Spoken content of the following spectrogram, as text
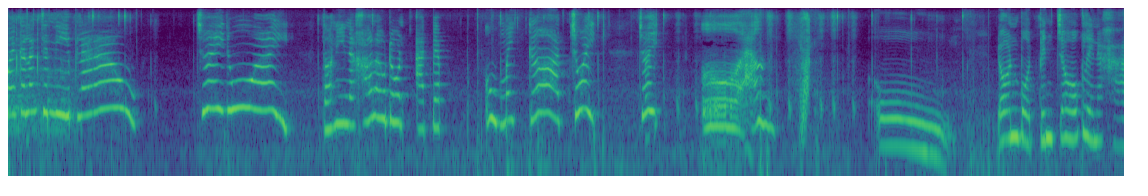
มันกำลังจะหนีบแล้ว ช่วยด้วย ตอนนี้นะคะเราโดนอัดแบบโอ้ไม่กอดช่วย ช่วยเออโอ้โดนบทเป็นโจ๊กเลยนะคะ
